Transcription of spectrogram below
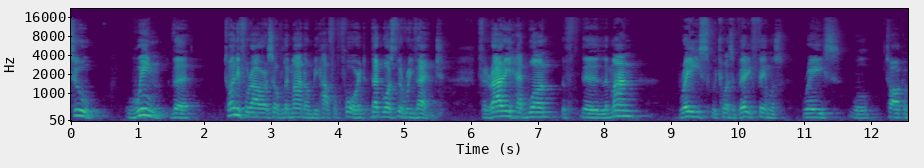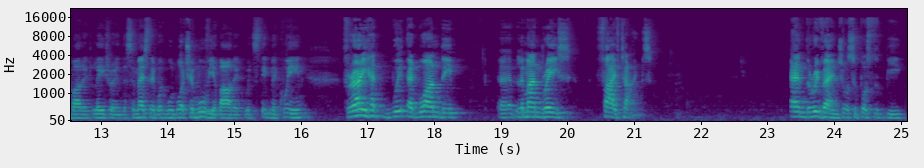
to win the 24 hours of Le Mans on behalf of Ford, that was the revenge. Ferrari had won the, the Le Mans race, which was a very famous race. We'll talk about it later in the semester, but we'll watch a movie about it with Steve McQueen. Ferrari had, had won the uh, Le Mans race five times. And the revenge was supposed to be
